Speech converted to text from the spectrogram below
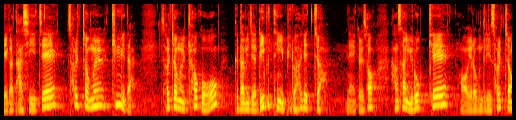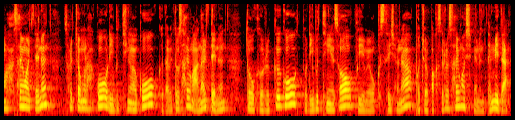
얘가 다시 이제 설정을 킵니다 설정을 켜고 그 다음에 이제 리부팅이 필요하겠죠. 네, 그래서 항상 이렇게 어, 여러분들이 설정 사용할 때는 설정을 하고 리부팅하고 그 다음에 또 사용 안 할 때는 또 그거를 끄고 또 리부팅해서 VMware 워크스테이션이나 버추얼박스를 사용하시면 됩니다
